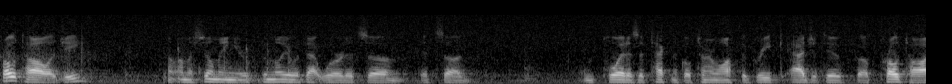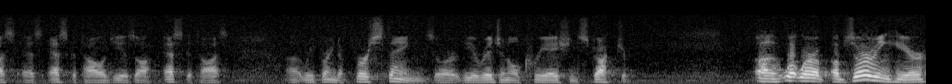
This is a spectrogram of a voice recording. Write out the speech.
protology. I'm assuming you're familiar with that word. It's, um, it's uh, employed as a technical term off the Greek adjective uh, protos, as eschatology is off eschatos, uh, referring to first things or the original creation structure uh, what we're observing here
